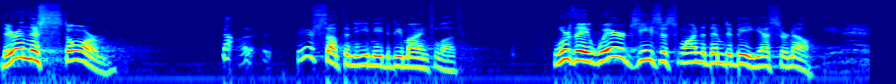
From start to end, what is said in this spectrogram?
They're in this storm. Now, here's something that you need to be mindful of. Were they where Jesus wanted them to be, yes or no? Amen.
